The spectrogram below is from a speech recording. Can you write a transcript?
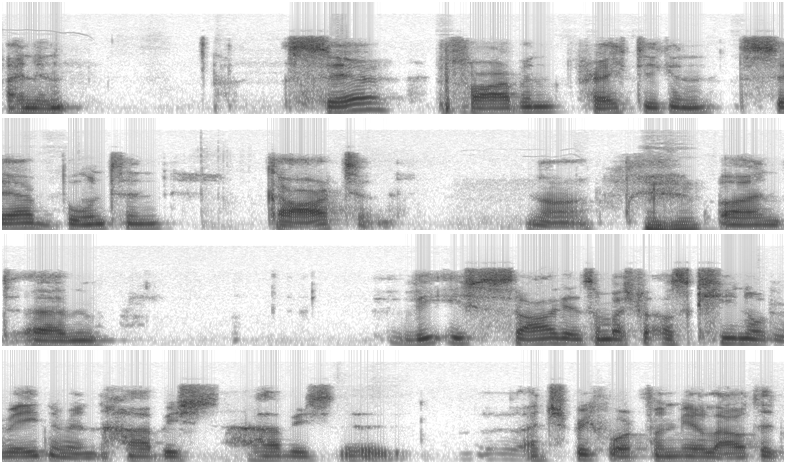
einen sehr farbenprächtigen, sehr bunten Garten. Ja. Mhm. Und ähm, wie ich sage, zum Beispiel als Keynote-Rednerin habe ich, habe ich äh, ein Sprichwort von mir lautet,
